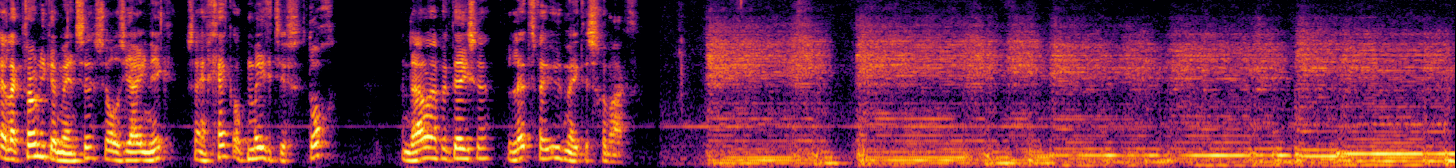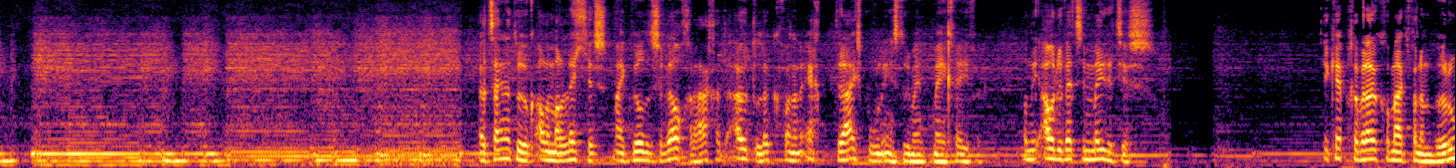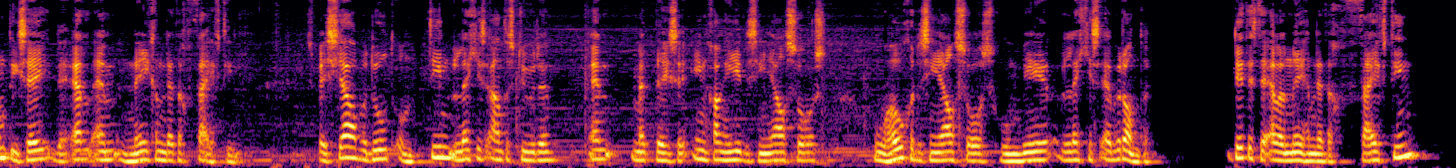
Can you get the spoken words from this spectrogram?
Elektronica mensen, zoals jij en ik, zijn gek op metertjes, toch? En daarom heb ik deze LED VU meters gemaakt. Het zijn natuurlijk allemaal ledjes, maar ik wilde ze wel graag het uiterlijk van een echt draaispoelinstrument meegeven. Van die ouderwetse metertjes. Ik heb gebruik gemaakt van een beroemd IC, de LM3915. Speciaal bedoeld om 10 ledjes aan te sturen en met deze ingang hier, de signaalsource, hoe hoger de signaalsource, hoe meer ledjes er branden. Dit is de LM3915,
